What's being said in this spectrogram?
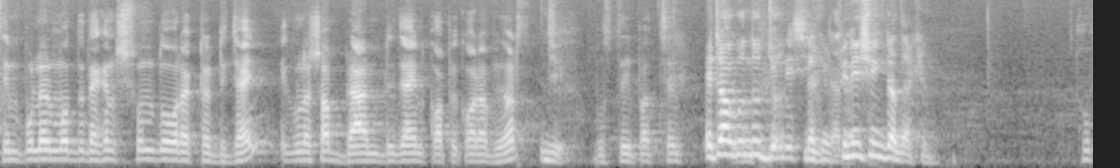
সিম্পলের মধ্যে দেখেন সুন্দর একটা ডিজাইন এগুলো সব ব্র্যান্ড ডিজাইন কপি করা ভিউয়ার্স জি। বুঝতেই পাচ্ছেন। এটাও কিন্তু ফিনিশিংটা দেখেন খুব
